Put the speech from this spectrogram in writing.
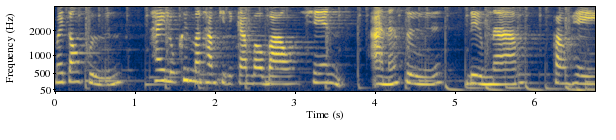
ไม่ต้องฝืน ให้ลุกขึ้นมาทำกิจกรรมเบาๆ เช่น อ่านหนังสือ ดื่มน้ำ ฟังเพลง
